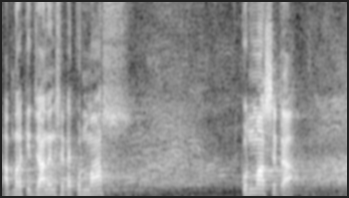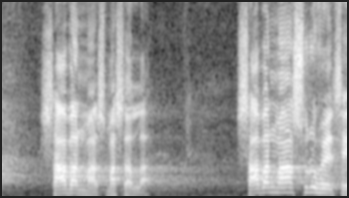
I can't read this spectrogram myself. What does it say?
আপনারা কি জানেন সেটা কোন মাস? কোন মাস সেটা? শাবান মাস, মাশাআল্লাহ। শাবান মাস শুরু হয়েছে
